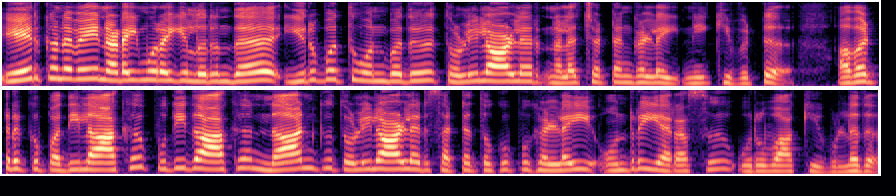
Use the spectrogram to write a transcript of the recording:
ஏற்கனவே நடைமுறையில் இருந்த இருபத்தி ஒன்பது தொழிலாளர் நலச்சட்டங்களை நீக்கிவிட்டு அவற்றுக்கு பதிலாக புதிதாக நான்கு தொழிலாளர் சட்ட தொகுப்புகளை ஒன்றிய அரசு உருவாக்கியுள்ளது.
